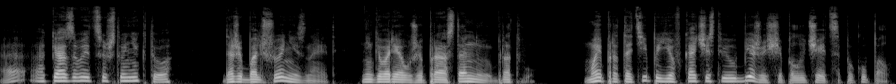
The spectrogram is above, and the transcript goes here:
А оказывается, что никто. Даже Большой не знает, не говоря уже про остальную братву. Мой прототип ее в качестве убежища, получается, покупал.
